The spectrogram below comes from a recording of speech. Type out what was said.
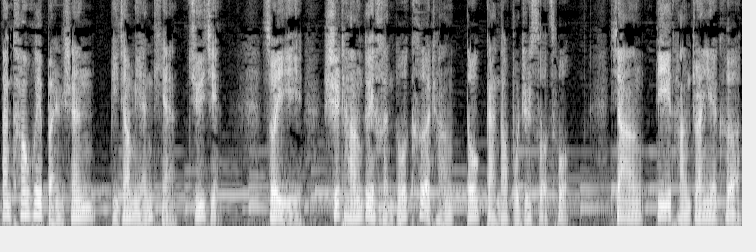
但康辉本身比较腼腆拘谨。所以，时常对很多课程都感到不知所措。像第一堂专业课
